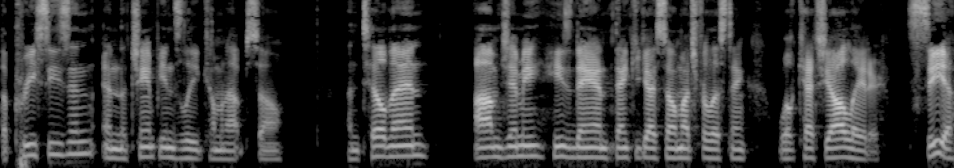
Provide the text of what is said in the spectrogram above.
the preseason and the Champions League coming up. So until then, I'm Jimmy. He's Dan. Thank you guys so much for listening. We'll catch y'all later. See ya.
